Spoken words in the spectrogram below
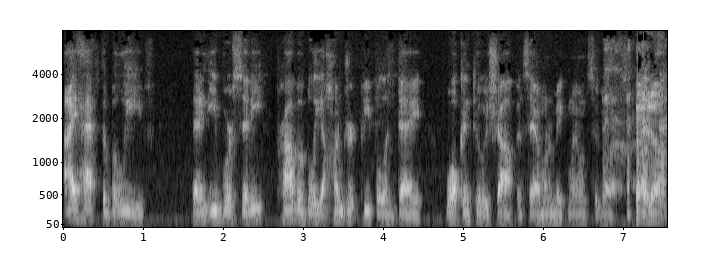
I have to believe that in Ybor City, probably a hundred people a day walk into a shop and say, "I want to make my own cigars." I know.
